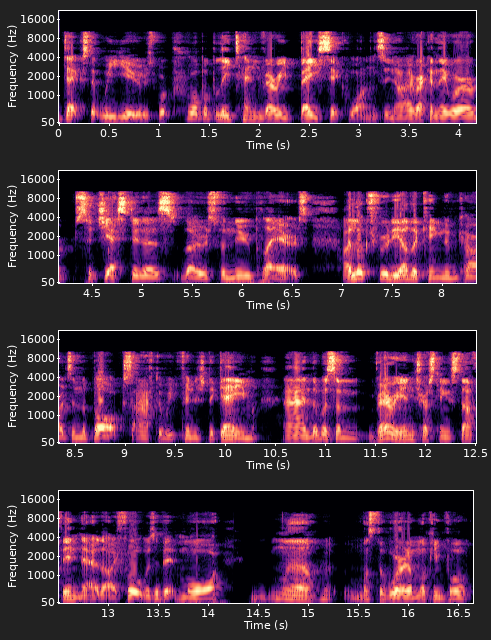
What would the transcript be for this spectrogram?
decks that we used were probably 10 very basic ones. You know, I reckon they were suggested as those for new players. I looked through the other Kingdom cards in the box after we'd finished the game and there was some very interesting stuff in there that I thought was a bit more, well, what's the word I'm looking for?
